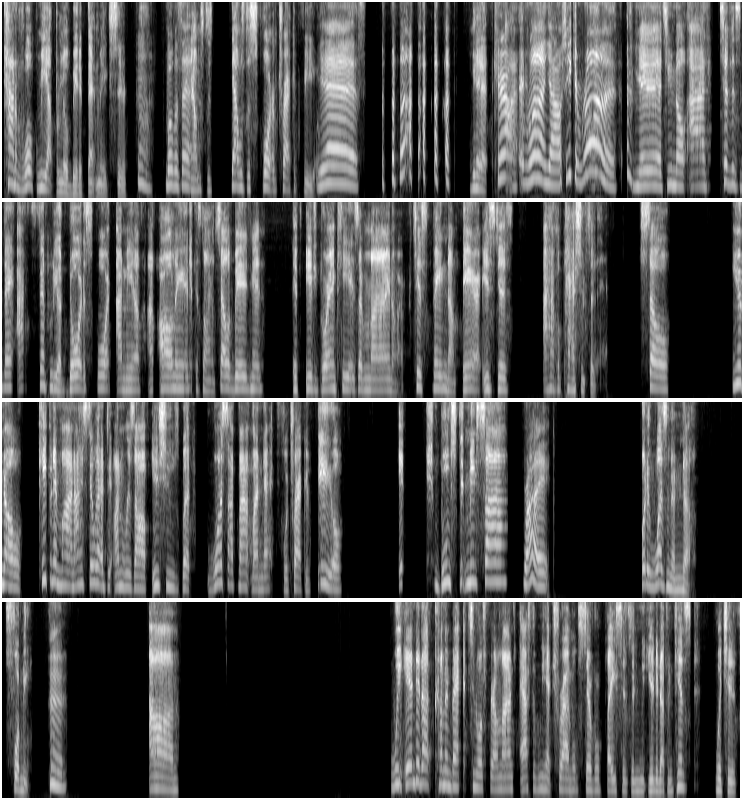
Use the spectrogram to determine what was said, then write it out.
kind of woke me up a little bit, if that makes sense. Hmm. What was that? That was the that was the sport of track and field. Yes. Yeah, Carol can run, y'all. She can run. yes, you know, I to this day I simply adore the sport. I mean, I'm, I'm all in. It's on television, if if grandkids of mine are participating, I'm there. It's just I have a passion for that. So, you know, keeping in mind, I still had the unresolved issues, but once I found my knack for track and field, it boosted me some, Right. but it wasn't enough for me. Hmm. Um, we ended up coming back to North Carolina after we had traveled several places, and we ended up in Kinston, which is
